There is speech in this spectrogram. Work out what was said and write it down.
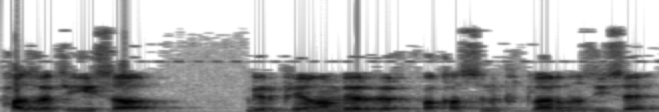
Hazreti İsa bir peygamberdir fakat sizin putlarınız ise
